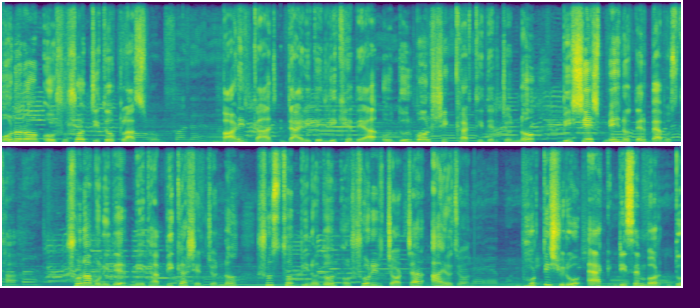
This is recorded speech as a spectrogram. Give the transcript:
মনোরম ও সুসজ্জিত ক্লাসরুম। বাড়ির কাজ ডায়েরিতে লিখে দেয়া ও দুর্বল শিক্ষার্থীদের জন্য বিশেষ মেহনতের ব্যবস্থা। সোনামণিদের মেধা বিকাশের জন্য সুস্থ বিনোদন ও শরীর চর্চার আয়োজন। ভর্তি শুরু এক ডিসেম্বর দু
